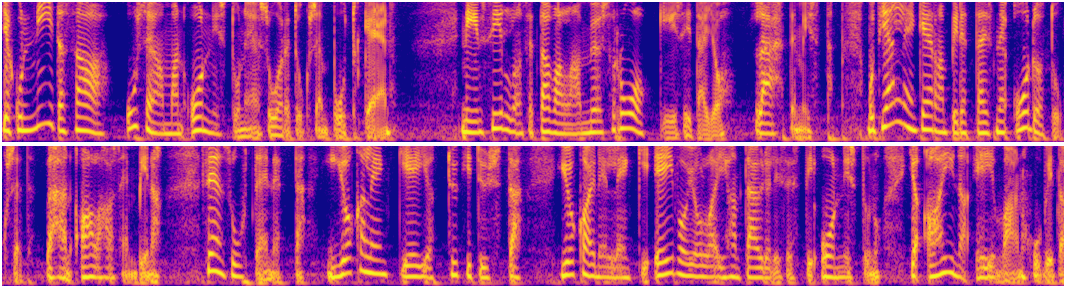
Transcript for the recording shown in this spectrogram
Ja kun niitä saa useamman onnistuneen suorituksen putkeen, niin silloin se tavallaan myös ruokkii sitä jo lähtemistä. Mutta jälleen kerran pidettäisiin ne odotukset vähän alhaisempina sen suhteen, että joka lenkki ei ole tykitystä, jokainen lenkki ei voi olla ihan täydellisesti onnistunut ja aina ei vaan huvita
